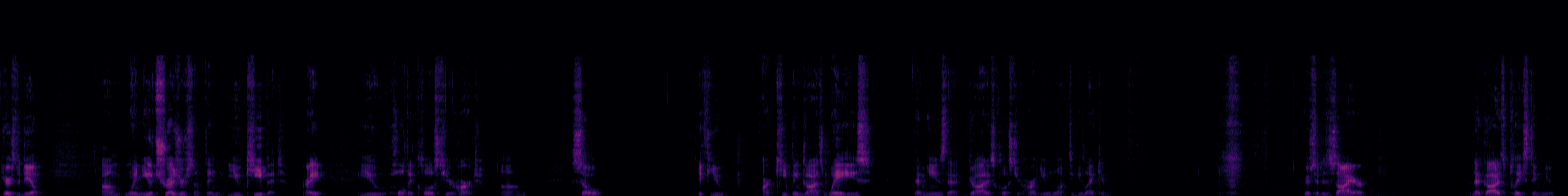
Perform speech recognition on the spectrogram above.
here's the deal um, when you treasure something, you keep it, right? You hold it close to your heart. Um, so if you are keeping God's ways, that means that God is close to your heart. You want to be like Him. There's a desire that God has placed in you.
